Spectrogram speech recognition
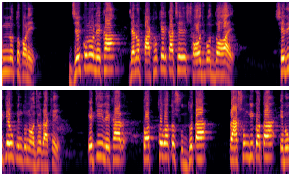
উন্নত করে। যে কোনো লেখা যেন পাঠকের কাছে সহজবোধ্য হয়, সেদিকেও কিন্তু নজর রাখে। এটি লেখার তথ্যগত শুদ্ধতা প্রাসঙ্গিকতা এবং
